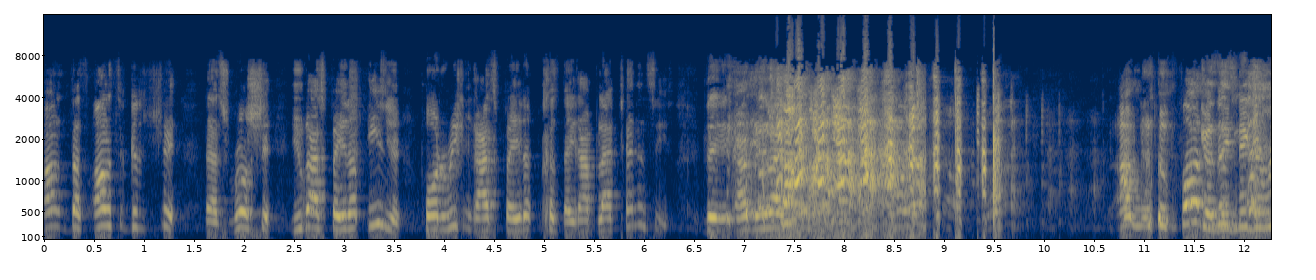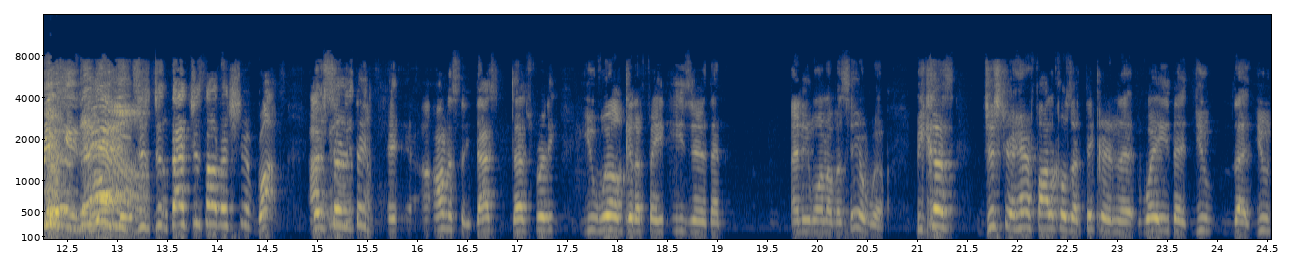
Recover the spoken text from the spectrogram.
on, that's honest to good shit. That's real shit. You guys fade up easier. Puerto Rican guys fade up because they got black tendencies. They, I mean, like, I mean, fuck, 'Cause they this- niggerican. Yeah, just, just, that's just how that shit rocks. There's certain things. It- honestly, that's that's really you will get a fade easier than any one of us here will because just your hair follicles are thicker in the way that you that you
